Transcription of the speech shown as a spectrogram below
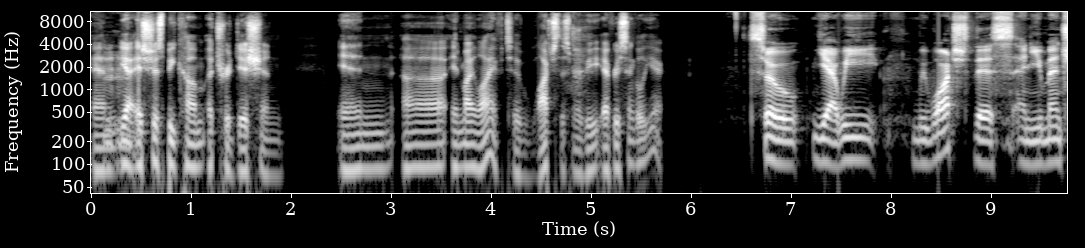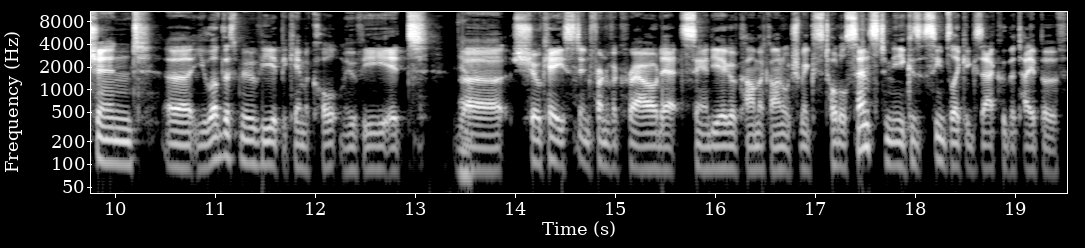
and Mhm. yeah, it's just become a tradition in uh in my life to watch this movie every single year. So yeah, we we watched this, and you mentioned uh, you love this movie. It became a cult movie. It Yeah. uh, showcased in front of a crowd at San Diego Comic Con, which makes total sense to me because it seems like exactly the type of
